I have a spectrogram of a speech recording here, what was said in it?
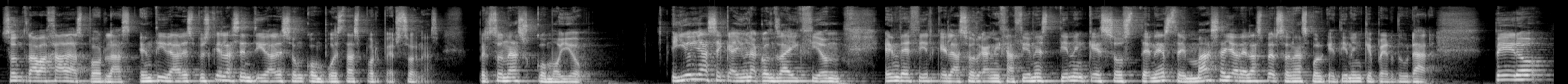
son trabajadas por las entidades, pero es que las entidades son compuestas por personas, personas como yo. Y yo ya sé que hay una contradicción en decir que las organizaciones tienen que sostenerse más allá de las personas porque tienen que perdurar. Pero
